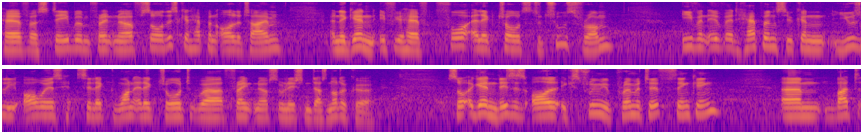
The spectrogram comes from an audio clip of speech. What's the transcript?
have a stable phrenic nerve. So this can happen all the time. And again, if you have four electrodes to choose from, even if it happens, you can usually always select one electrode where phrenic nerve stimulation does not occur. So again, this is all extremely primitive thinking, um, but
